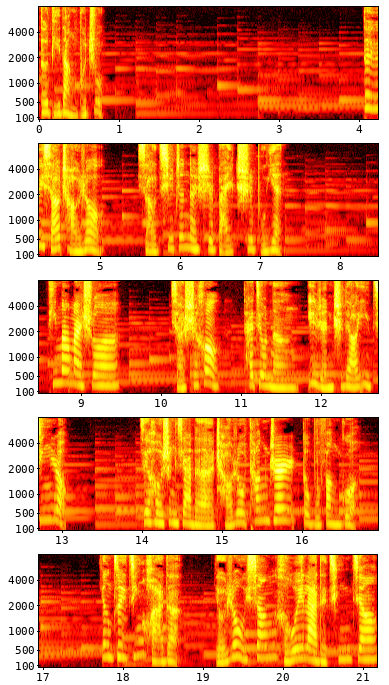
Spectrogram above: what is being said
都抵挡不住。对于小炒肉，小七真的是百吃不厌。听妈妈说，小时候他就能一人吃掉一斤肉，最后剩下的炒肉汤汁儿都不放过，用最精华的有肉香和微辣的青椒、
